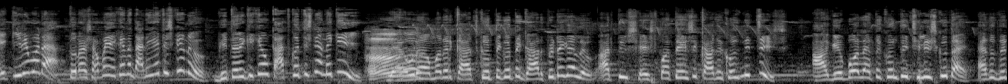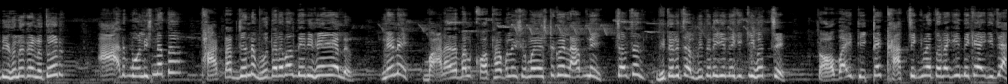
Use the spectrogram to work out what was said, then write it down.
এ কি রে বড়া তোরা সবাই এখানে দাঁড়িয়ে আছিস কেন? ভিতরে কি কেউ কাজ করছিস না নাকি? ওরা আমাদের কাজ করতে করতে গার ফেটে গেল আর তুই শেষ পাতে এসে কাজের খোঁজ নিচ্ছিস? আগে বল এতক্ষণ তুই ছিলিস কোথায়? এত দেরি হলো কেন তোর? আর বলিস না তো ফাটার জন্য ভূতের বাল দেরি হয়ে গেল। নে নে বাড়ার বাল কথা বলে সময় নষ্ট করে লাভ নেই। চল চল ভিতরে চল ভিতরে গিয়ে দেখি কি হচ্ছে। সবাই ঠিকঠাক খাচ্ছে কিনা তোরা গিয়ে দেখে আগে যা।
